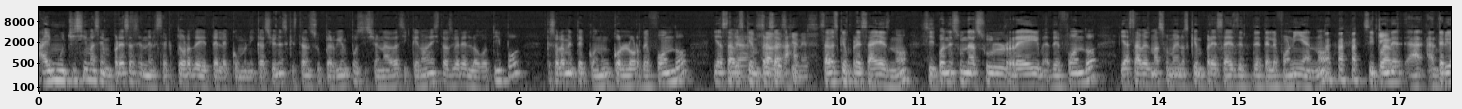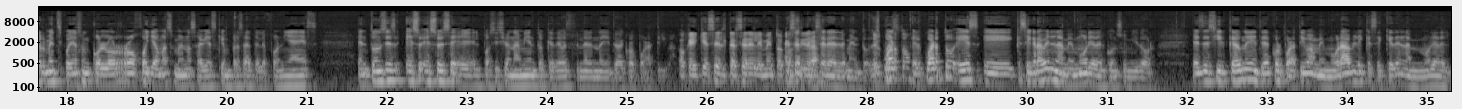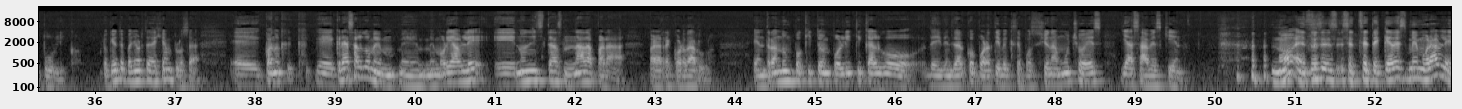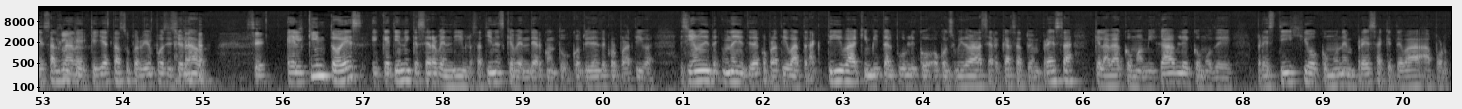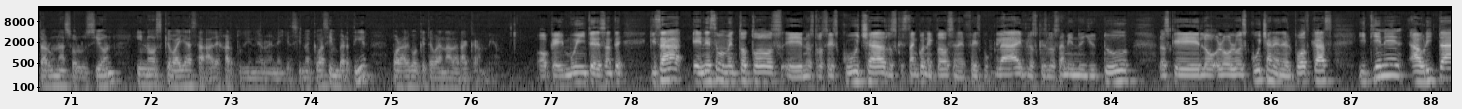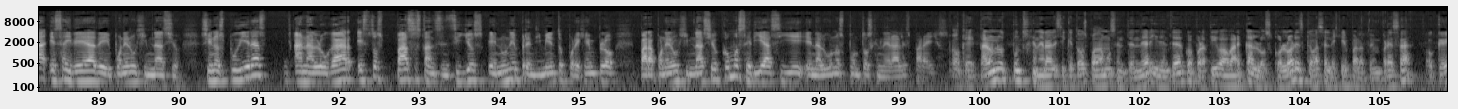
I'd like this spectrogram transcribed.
Hay muchísimas empresas en el sector de telecomunicaciones que están súper bien posicionadas y que no necesitas ver el logotipo, que solamente con un color de fondo ya sabes Ya qué empresa sabes quién es. sabes qué empresa es, ¿no? Si pones un azul rey de fondo, ya sabes más o menos qué empresa es de, de telefonía, ¿no? Si Claro. pones, a- anteriormente si ponías un color rojo ya más o menos sabías qué empresa de telefonía es. Entonces, eso, eso es eh, el posicionamiento que debes tener en una identidad corporativa. Ok, que es el tercer elemento a Es el tercer elemento. ¿El cuarto? El cuarto es eh, que se grabe en la memoria del consumidor. Es decir, crear una identidad corporativa memorable que se quede en la memoria del público. Lo que yo te ponía ahorita de ejemplo, o sea, eh, cuando eh, creas algo mem- me- memoriable, eh, no necesitas nada para, para recordarlo. Entrando un poquito en política, algo de identidad corporativa que se posiciona mucho es ya sabes quién. ¿No? Entonces se, se te queda, es memorable, es algo Claro. que, que ya está súper bien posicionado. Sí. El quinto es que tiene que ser vendible, o sea, tienes que vender con tu, con tu identidad corporativa. Es decir, una identidad corporativa atractiva que invita al público o consumidor a acercarse a tu empresa, que la vea como amigable, como de prestigio, como una empresa que te va a aportar una solución y no es que vayas a, a dejar tu dinero en ella, sino que vas a invertir por algo que te van a dar a cambio. Ok, muy interesante. Quizá en este momento todos eh, nuestros escuchas, los que están conectados en el Facebook Live, los que lo están viendo en YouTube, los que lo, lo, lo escuchan en el podcast y tienen ahorita esa idea de poner un gimnasio. Si nos pudieras analogar estos pasos tan sencillos en un emprendimiento, por ejemplo, para poner un gimnasio, ¿cómo sería así en algunos puntos generales para ellos? Ok, para unos puntos generales y que todos podamos entender, identidad corporativa abarca los colores que vas a elegir para tu empresa, Ok,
